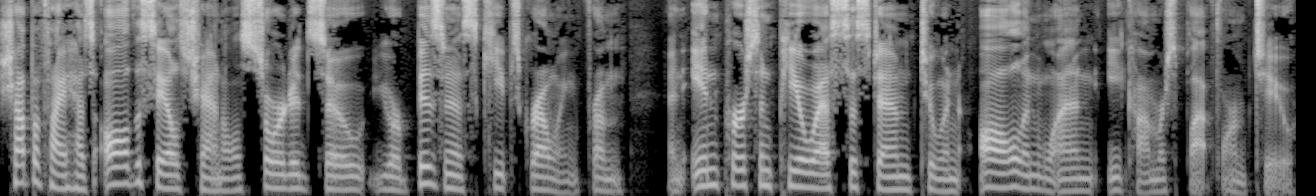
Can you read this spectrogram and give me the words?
Shopify has all the sales channels sorted so your business keeps growing from an in person POS system to an all in one e commerce platform, too.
